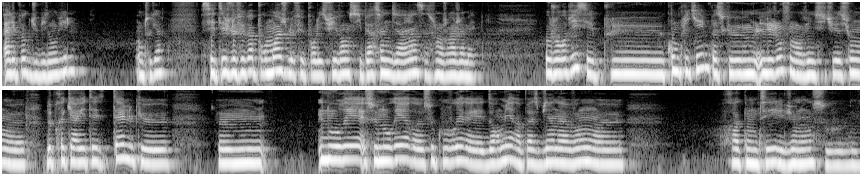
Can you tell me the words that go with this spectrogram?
à l'époque du bidonville, en tout cas, c'était je le fais pas pour moi, je le fais pour les suivants. Si personne dit rien, ça changera jamais. Aujourd'hui, c'est plus compliqué parce que les gens sont dans une situation de précarité telle que euh, nourrir, se nourrir, se couvrir et dormir passe bien avant raconter les violences ou,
